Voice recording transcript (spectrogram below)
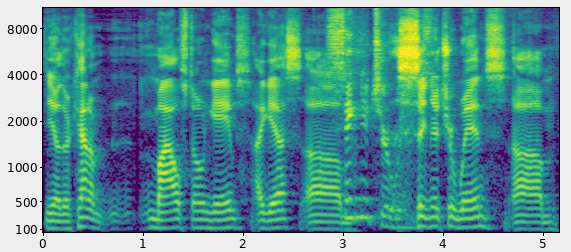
you know, they're kind of milestone games, I guess. Um, Signature wins. Signature wins. Um,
